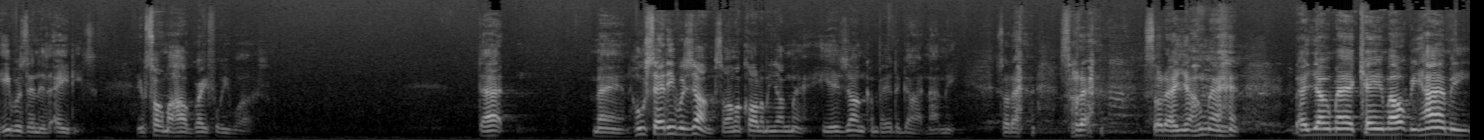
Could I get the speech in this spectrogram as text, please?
he was in his 80s. He was talking about how grateful he was. That man, who said he was young, so I'm to call him a young man. He is young compared to God, not me. So that, so that, so that young man, that young man came out behind me,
